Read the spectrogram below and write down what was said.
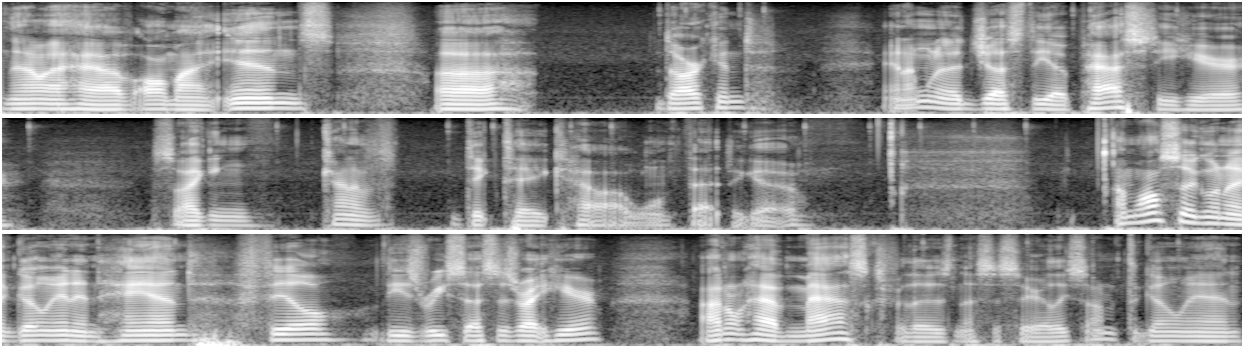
now I have all my ends uh, darkened and I'm going to adjust the opacity here so I can kind of dictate how I want that to go. I'm also going to go in and hand fill these recesses right here. I don't have masks for those necessarily, so I'm going to go in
